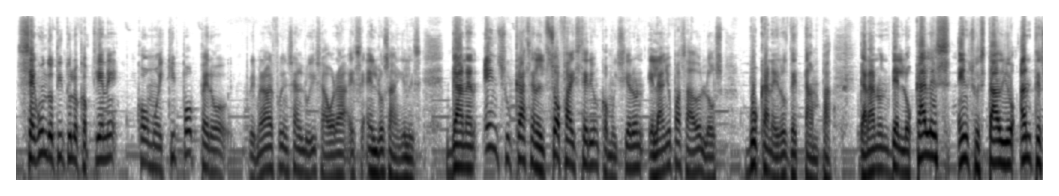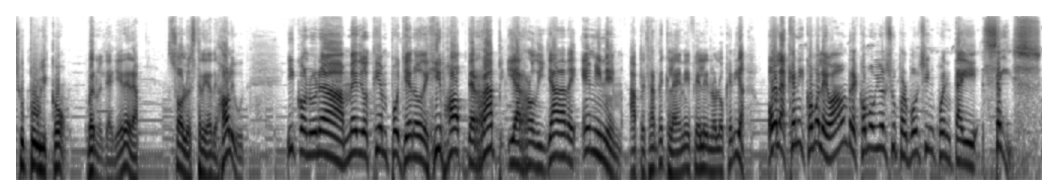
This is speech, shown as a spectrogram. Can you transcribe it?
segundo título que obtiene como equipo, pero primera vez fue en San Luis, ahora es en Los Ángeles. Ganan en su casa en el SoFi Stadium como hicieron el año pasado los Bucaneros de Tampa. Ganaron de locales en su estadio ante su público. Bueno, el de ayer era solo estrellas de Hollywood. Y con un medio tiempo lleno de hip hop, de rap y arrodillada de Eminem, a pesar de que la NFL no lo quería. Hola Kenny, ¿cómo le va, hombre? ¿Cómo vio el Super Bowl 56?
